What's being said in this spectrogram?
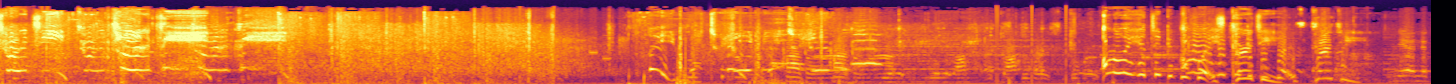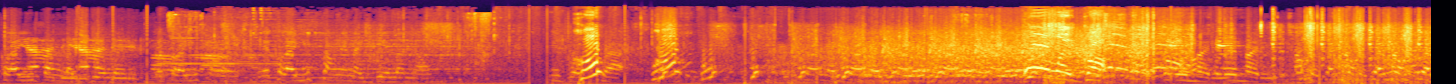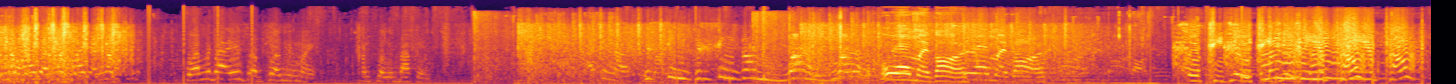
Do you? All I hit two people for is 30. It's 30. Yeah, Nicola, you sound like Galen. Nicola, you sound, Nicola, you sounding like Galen now. He's like Who? crap. You sound. Oh my god. Whoever that is, unplug your mic. I'm plugging back in. I cannot see mine. Oh my god. Oh my god. So TJ, are you using your pro?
